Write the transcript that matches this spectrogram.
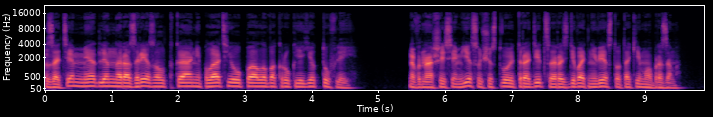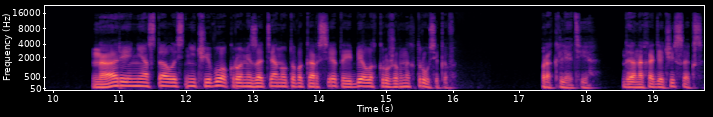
Затем медленно разрезал ткань, и платье упало вокруг ее туфлей. В нашей семье существует традиция раздевать невесту таким образом. На Арии не осталось ничего, кроме затянутого корсета и белых кружевных трусиков. Проклятие. Да находячий секс.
